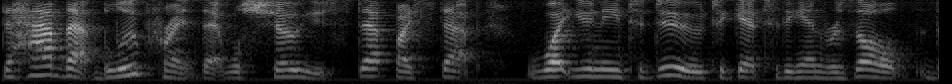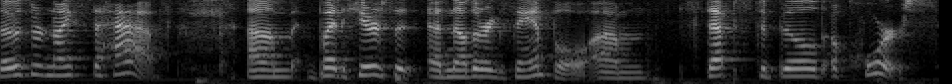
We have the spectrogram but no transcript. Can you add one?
to have that blueprint that will show you step by step what you need to do to get to the end result, those are nice to have. Um, but here's a, another example um, steps to build a course.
